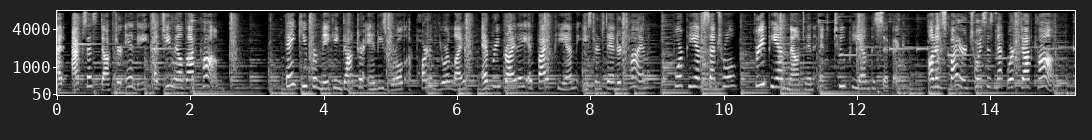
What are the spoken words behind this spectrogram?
at accessdrandy at gmail.com. Thank you for making Dr. Andy's World a part of your life every Friday at 5 p.m. Eastern Standard Time, 4 p.m. Central, 3 p.m. Mountain, and 2 p.m. Pacific on InspiredChoicesNetwork.com.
